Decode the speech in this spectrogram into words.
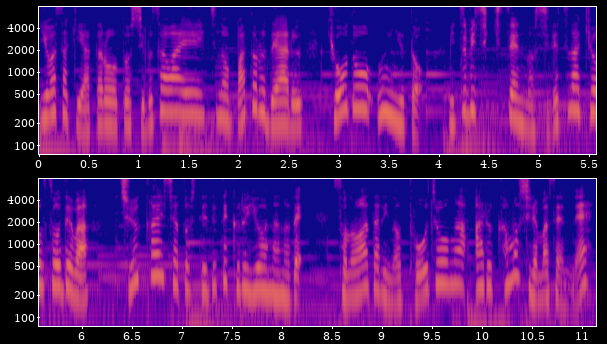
岩崎弥太郎と渋沢栄一のバトルである共同運輸と三菱汽船の熾烈な競争では仲介者として出てくるようなのでその辺りの登場があるかもしれませんね。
